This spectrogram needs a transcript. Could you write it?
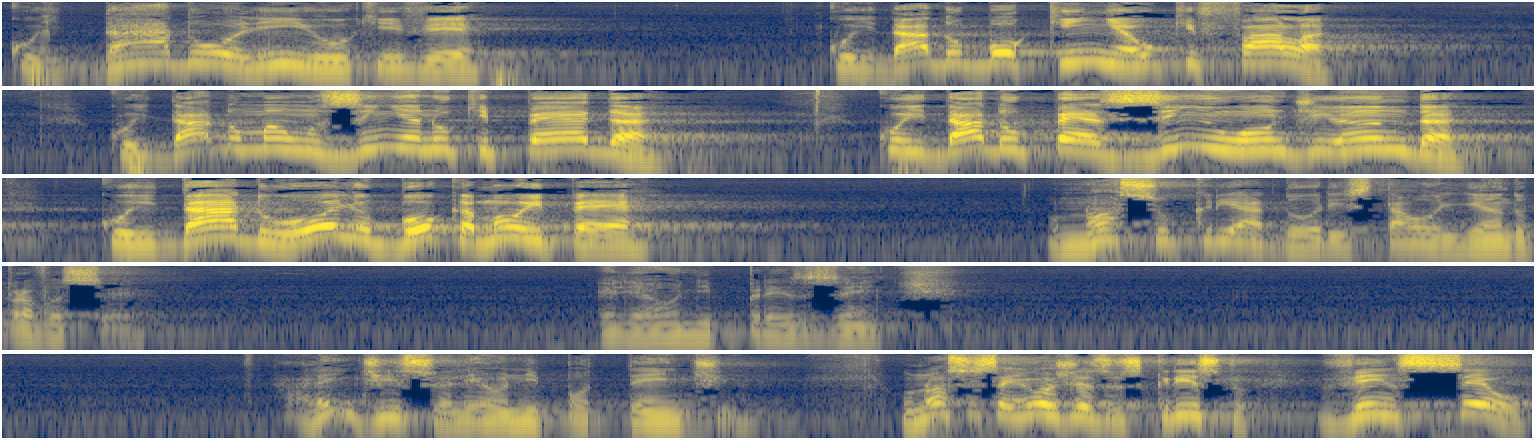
Cuidado olhinho o que vê Cuidado boquinha, o que fala. Cuidado mãozinha no que pega. Cuidado o pezinho onde anda. Cuidado olho, boca, mão e pé. O nosso Criador está olhando para você. Ele é onipresente. Além disso, ele é onipotente. O nosso Senhor Jesus Cristo venceu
